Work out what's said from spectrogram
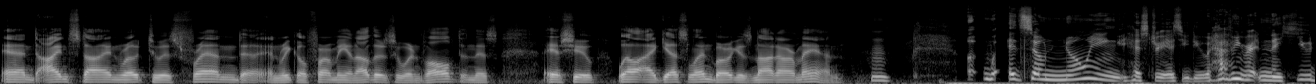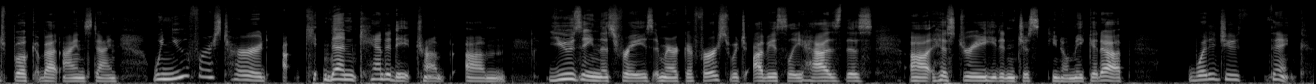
and Einstein wrote to his friend uh, Enrico Fermi and others who were involved in this issue, well, I guess Lindbergh is not our man. Hmm. Uh, so, knowing history as you do, having written a huge book about Einstein, when you first heard uh, then candidate Trump um, using this phrase "America First, which obviously has this uh, history, he didn't just you know make it up. What did you think?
